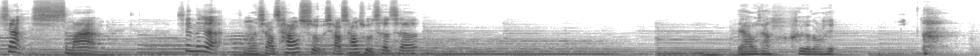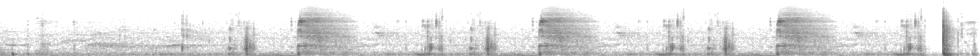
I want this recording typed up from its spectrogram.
像什么、像那个什么小仓鼠小仓鼠车车，然后我想喝个东西。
